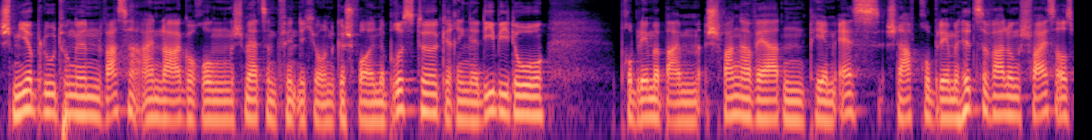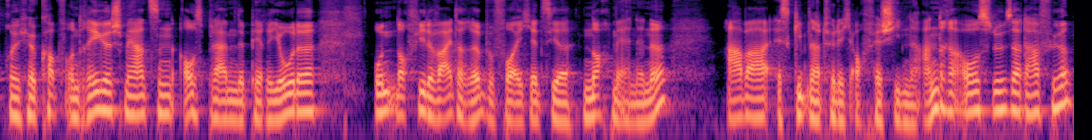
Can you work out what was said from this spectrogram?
Schmierblutungen, Wassereinlagerungen, schmerzempfindliche und geschwollene Brüste, geringe Libido, Probleme beim Schwangerwerden, PMS, Schlafprobleme, Hitzewallung, Schweißausbrüche, Kopf- und Regelschmerzen, ausbleibende Periode und noch viele weitere, bevor ich jetzt hier noch mehr nenne. Aber es gibt natürlich auch verschiedene andere Auslöser dafür.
